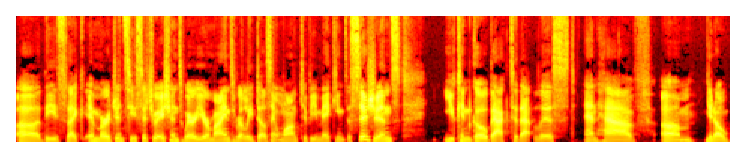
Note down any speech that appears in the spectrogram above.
uh, these like emergency situations where your mind really doesn't want to be making decisions, you can go back to that list and have, um, you know,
